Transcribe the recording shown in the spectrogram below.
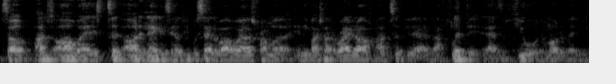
So I just always took all the negatives people said about where I was from. Uh, anybody tried to write it off, and I took it as I flipped it as a fuel to motivate me.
